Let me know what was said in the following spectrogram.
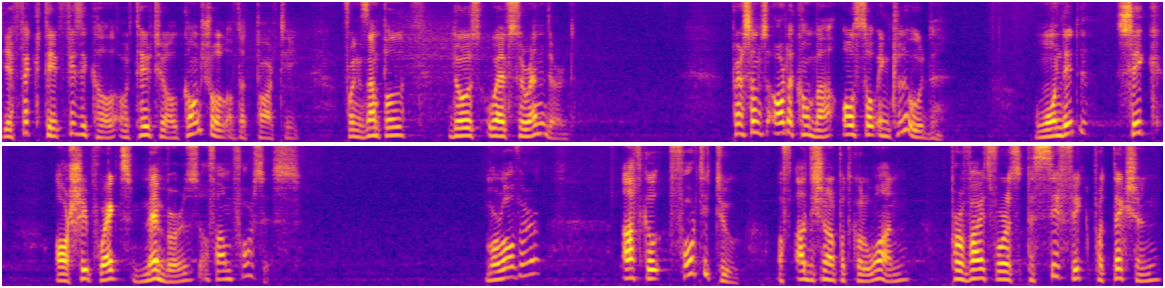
the effective physical or territorial control of that party, for example, those who have surrendered. Persons hors de combat also include wounded, sick, or shipwrecked members of armed forces. Moreover, Article 42 of Additional Protocol 1 provides for a specific protection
